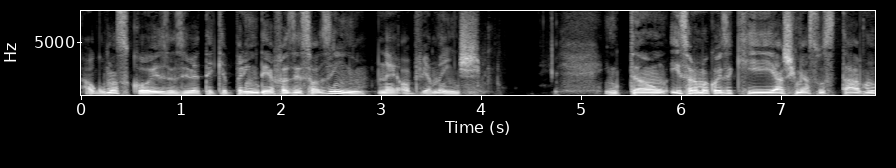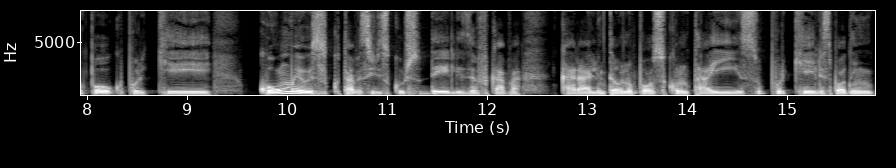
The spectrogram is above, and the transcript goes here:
algumas coisas eu ia ter que aprender a fazer sozinho, né? Obviamente. Então, isso era uma coisa que acho que me assustava um pouco, porque como eu escutava esse discurso deles, eu ficava, caralho, então eu não posso contar isso porque eles podem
